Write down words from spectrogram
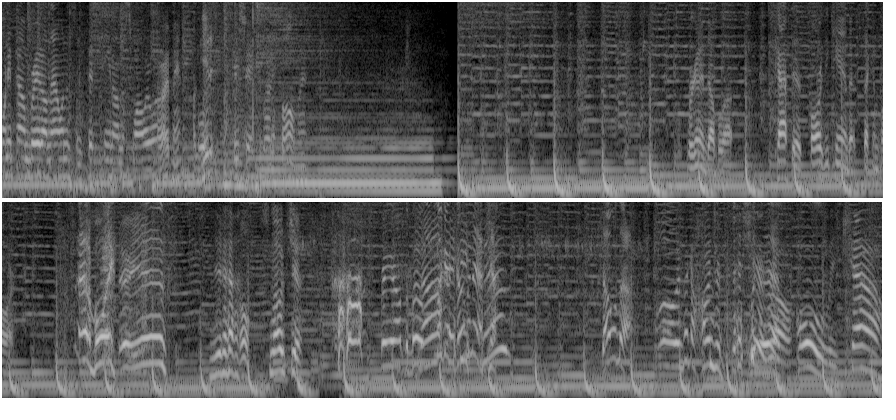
20 pound braid on that one and some 15 on the smaller one. All right, man. I'll cool. get it. Appreciate you, buddy. No problem, man. We're gonna double up. Cast it as far as you can, that second bar. That boy, there he is. Yeah. Oh, smoked you. Bring her off the boat. Nice, Look at coming at you. Doubled up. Oh, there's like a hundred fish Look here, bro. Holy cow.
